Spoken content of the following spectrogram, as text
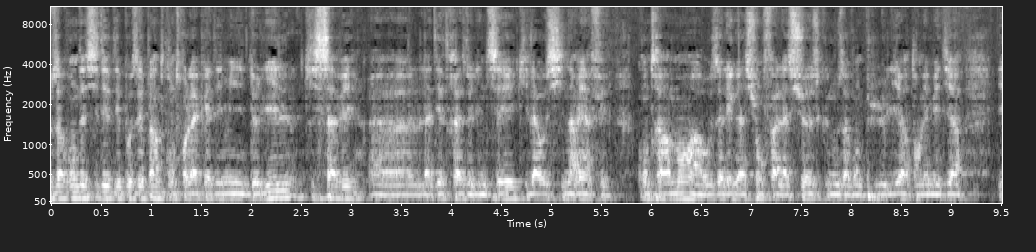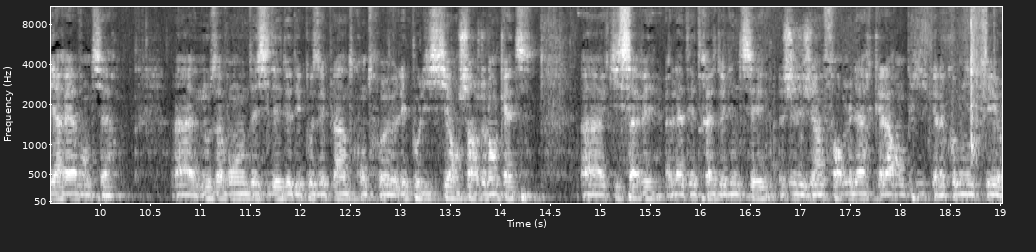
Nous avons décidé de déposer plainte contre l'Académie de Lille, qui savait euh, la détresse de l'INSEE et qui là aussi n'a rien fait, contrairement aux allégations fallacieuses que nous avons pu lire dans les médias hier et avant-hier. Euh, nous avons décidé de déposer plainte contre les policiers en charge de l'enquête, euh, qui savaient la détresse de l'INSEE. J'ai un formulaire qu'elle a rempli, qu'elle a communiqué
